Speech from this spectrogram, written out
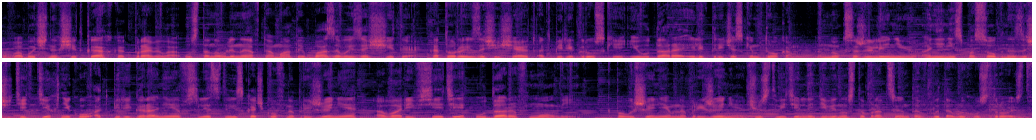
В обычных щитках, как правило, установлены автоматы базовой защиты, которые защищают от перегрузки и удара электрическим током. Но, к сожалению, они не способны защитить технику от перегорания вследствие скачков напряжения, аварий в сети, ударов молний. К повышениям напряжения чувствительны 90% бытовых устройств,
